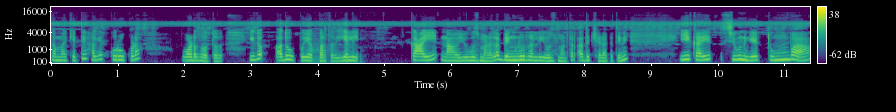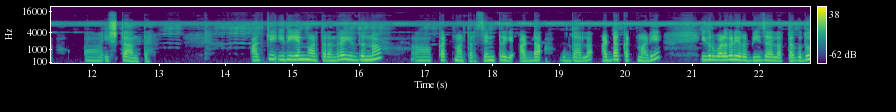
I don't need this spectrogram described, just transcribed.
ಕಮ್ಮಿ ಆಕೈತಿ, ಹಾಗೆ ಕುರು ಕೂಡ ಒಡೆದು ಹೋಗ್ತದೆ. ಇದು, ಅದು ಉಪಯೋಗ ಬರ್ತದೆ. ಎಲೆ, ಕಾಯಿ ನಾವು ಯೂಸ್ ಮಾಡಲ್ಲ. ಬೆಂಗಳೂರಲ್ಲಿ ಯೂಸ್ ಮಾಡ್ತಾರೆ. ಅದಕ್ಕೆ ಹೇಳಕತ್ತೀನಿ. ಈ ಕಾಯಿ ಶಿವನಿಗೆ ತುಂಬ ಇಷ್ಟ ಅಂತೆ. ಅದಕ್ಕೆ ಇದು ಏನು ಮಾಡ್ತಾರೆ ಅಂದರೆ ಇದನ್ನು ಕಟ್ ಮಾಡ್ತಾರೆ. ಸೆಂಟ್ರಿಗೆ ಅಡ್ಡ, ಉದ್ದ ಅಲ್ಲ, ಅಡ್ಡ ಕಟ್ ಮಾಡಿ ಇದ್ರ ಒಳಗಡೆ ಇರೋ ಬೀಜ ಎಲ್ಲ ತೆಗೆದು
